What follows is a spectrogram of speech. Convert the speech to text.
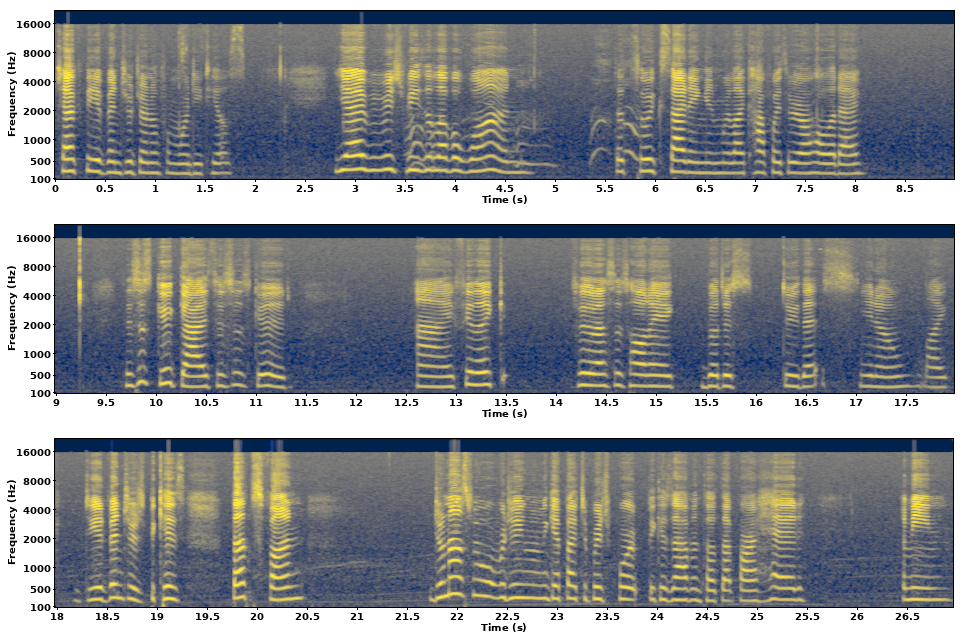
Check the adventure journal for more details. Yay, we reached visa level 1. That's so exciting and we're like halfway through our holiday. This is good guys, this is good. I feel like for the rest of this holiday we'll just do this, you know, like the adventures because that's fun. Don't ask me what we're doing when we get back to Bridgeport because I haven't thought that far ahead. I mean,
